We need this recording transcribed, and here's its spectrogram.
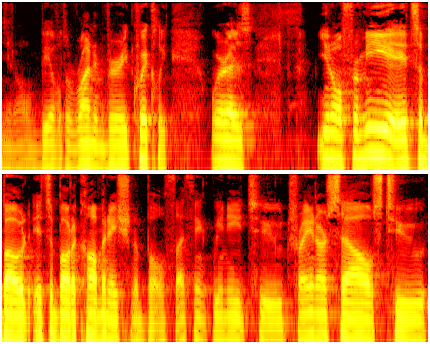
you know, be able to run it very quickly. Whereas, you know, for me, it's about it's about a combination of both. I think we need to train ourselves to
